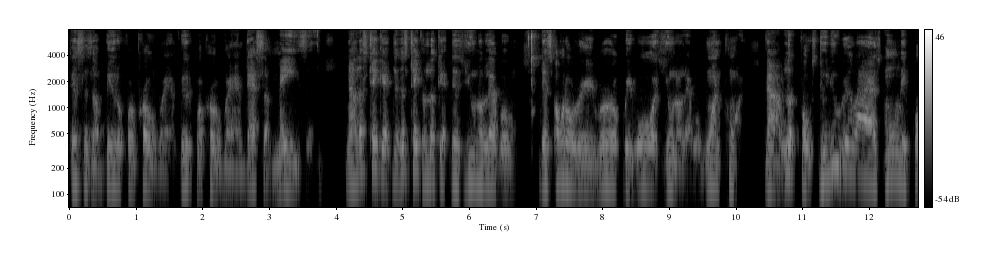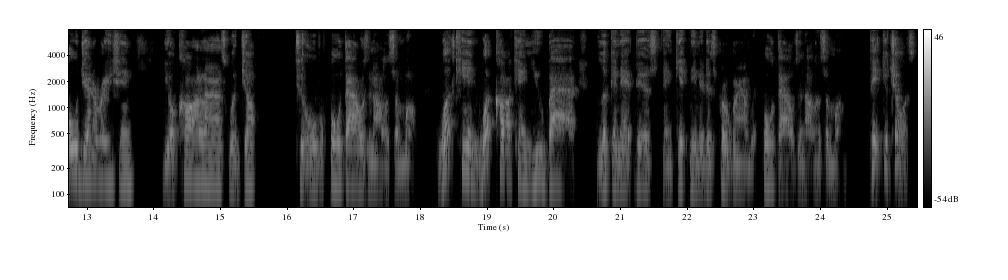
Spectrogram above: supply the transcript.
this is a beautiful program, beautiful program. That's amazing. Now let's take it. Let's take a look at this unilevel, this auto reward rewards unilevel one point. Now look, folks, do you realize only four generation your car allowance will jump to over four thousand dollars a month? What can what car can you buy looking at this and getting into this program with four thousand dollars a month? Pick your choice.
